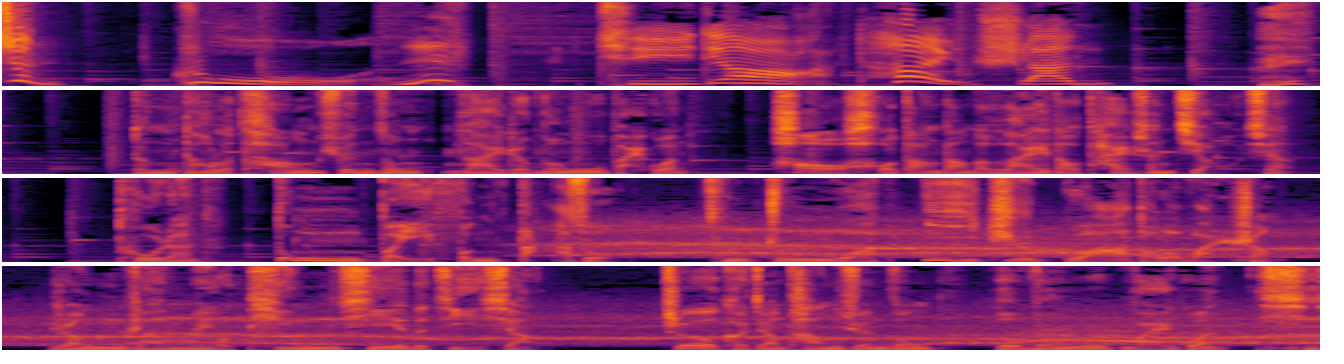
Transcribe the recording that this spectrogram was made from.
朕，准起驾泰山。哎，等到了唐玄宗带着文武百官浩浩荡荡的来到泰山脚下，突然东北风大作，从中午啊一直刮到了晚上，仍然没有停歇的迹象。这可将唐玄宗和文武百官吓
